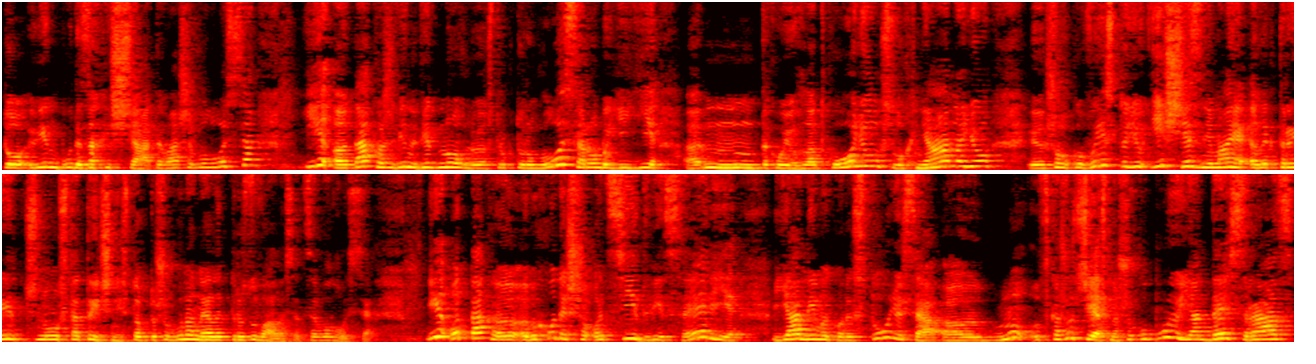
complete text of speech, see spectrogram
то він буде захищати ваше волосся. І е, також він відновлює структуру волосся, робить її е, такою гладкою, слухняною, е, шовковистою і ще знімає електричну статичність, тобто, щоб воно не електризувалося, це волосся. І от так виходить, що оці дві серії я ними користуюся. Ну, скажу чесно, що купую я десь раз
